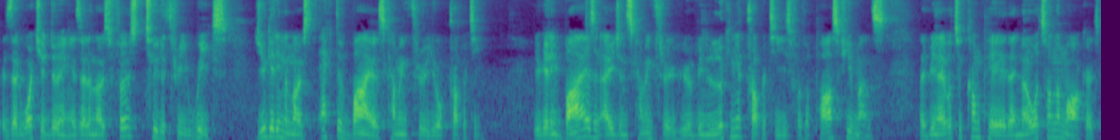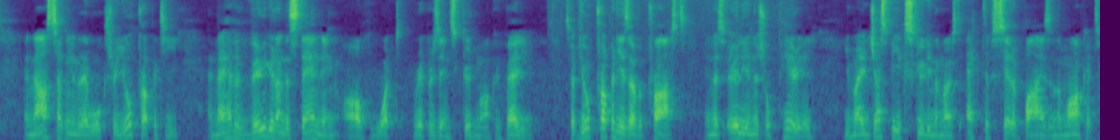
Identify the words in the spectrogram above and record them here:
is that what you're doing is that in those first two to three weeks, you're getting the most active buyers coming through your property. You're getting buyers and agents coming through who have been looking at properties for the past few months. They've been able to compare, they know what's on the market, and now suddenly they walk through your property and they have a very good understanding of what represents good market value. So if your property is overpriced in this early initial period, you may just be excluding the most active set of buyers in the market,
